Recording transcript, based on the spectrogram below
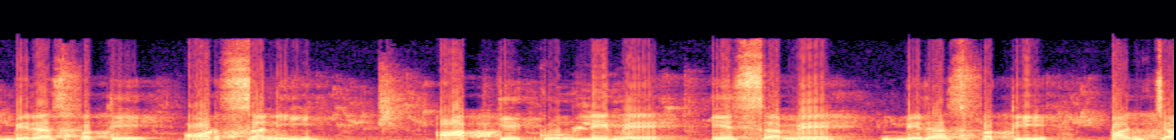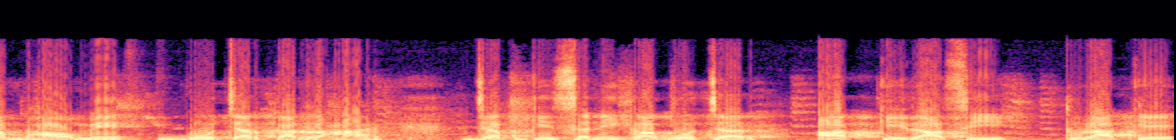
बृहस्पति और शनि आपकी कुंडली में इस समय बृहस्पति पंचम भाव में गोचर कर रहा है, जबकि शनि का गोचर आपकी राशि तुला के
